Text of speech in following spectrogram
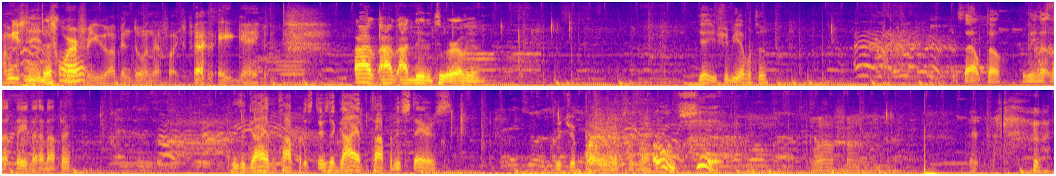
I'm used to hitting that's square alright. for you. I've been doing that for like the past eight games. I, I I did it too earlier. Yeah, you should be able to. It's out though. Cause ain't nothing, not, there ain't nothing out there. There's a guy at the top of this. There's a guy at the top of the stairs. There's a tripwire there somewhere. Oh shit! Where I'm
